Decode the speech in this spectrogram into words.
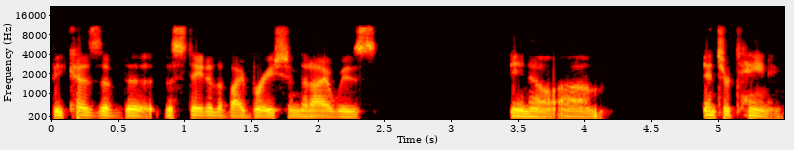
because of the the state of the vibration that I was, you know, um, entertaining.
